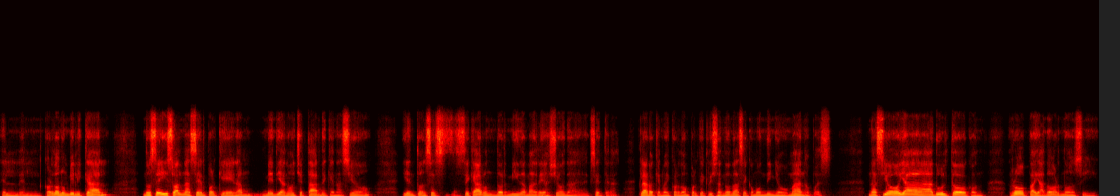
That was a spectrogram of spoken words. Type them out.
el cordón umbilical, no se hizo al nacer porque era medianoche tarde que nació y entonces se quedaron dormida madre Yashoda, etc. Claro que no hay cordón porque Krishna no nace como un niño humano, pues nació ya adulto con ropa y adornos y,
